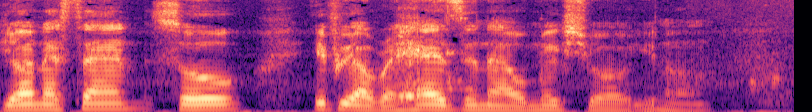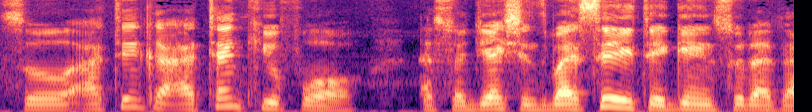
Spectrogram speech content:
You understand? So if you are rehearsing, I will make sure, you know. So I think I, I thank you for the suggestions, but say it again so that I,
